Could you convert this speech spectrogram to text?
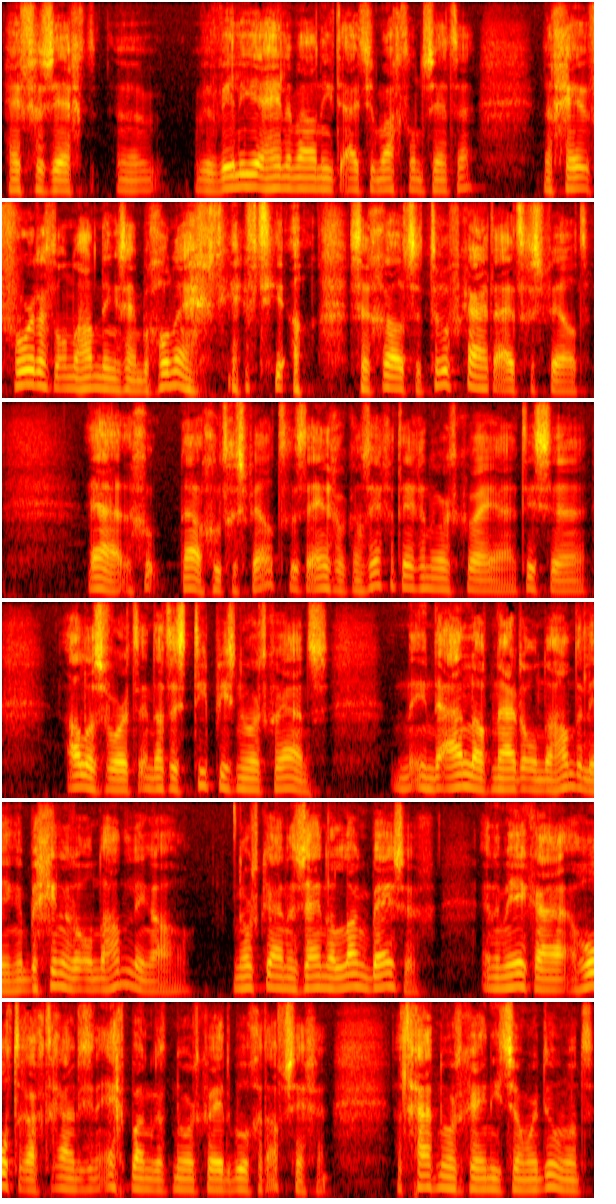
heeft gezegd: uh, we willen je helemaal niet uit je macht ontzetten. Voordat de onderhandelingen zijn begonnen, heeft, hij al zijn grootste troefkaart uitgespeeld. Ja, nou goed gespeeld. Dat is het enige wat ik kan zeggen tegen Noord-Korea. Het is uh, alles wordt, en dat is typisch Noord-Koreaans. In de aanloop naar de onderhandelingen beginnen de onderhandelingen al. Noord-Koreanen zijn al lang bezig. En Amerika holt erachteraan. Die zijn echt bang dat Noord-Korea de boel gaat afzeggen. Dat gaat Noord-Korea niet zomaar doen. Want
